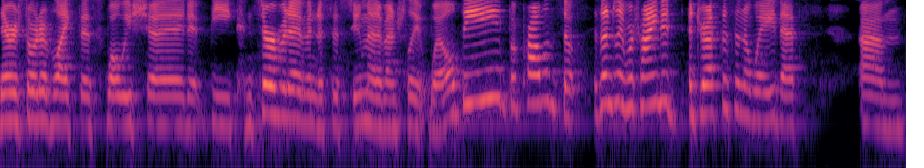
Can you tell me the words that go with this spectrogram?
there's sort of like this well we should be conservative and just assume that eventually it will be a problem. So essentially we're trying to address this in a way that's um,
